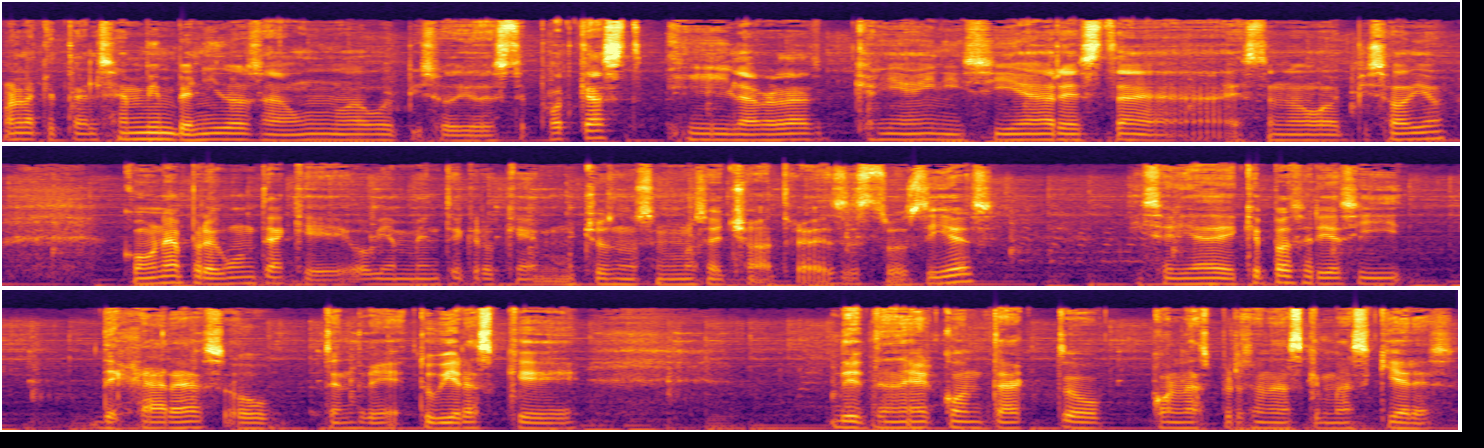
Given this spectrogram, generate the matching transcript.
Hola, ¿qué tal? Sean bienvenidos a un nuevo episodio de este podcast. Y la verdad quería iniciar esta, este nuevo episodio con una pregunta que obviamente creo que muchos nos hemos hecho a través de estos días. Y sería de qué pasaría si dejaras o tendré, tuvieras que de tener contacto con las personas que más quieres.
